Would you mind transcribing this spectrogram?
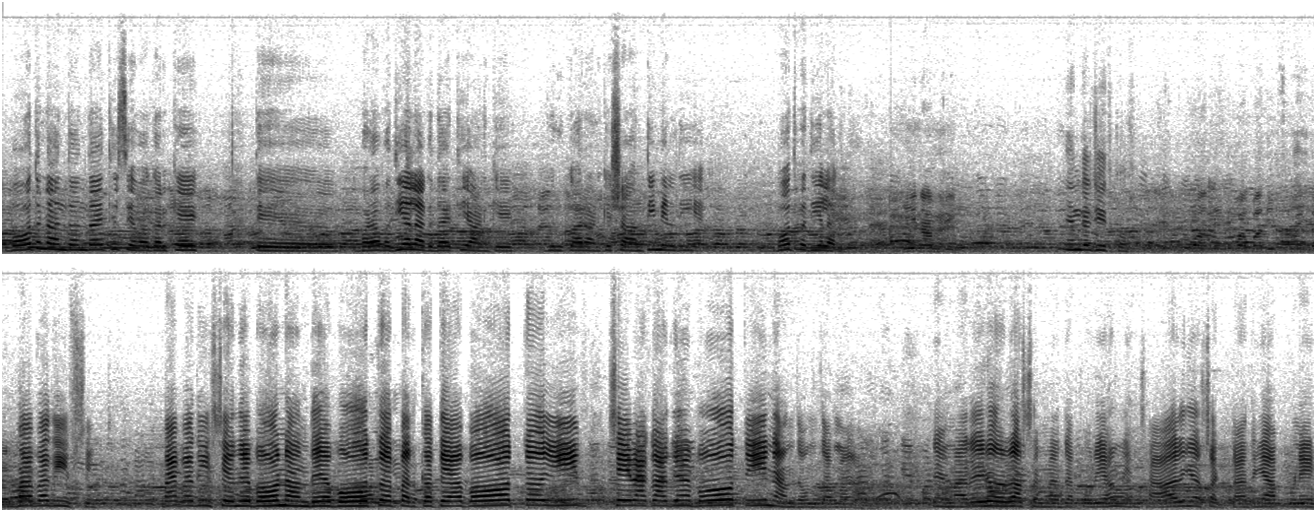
ਬਹੁਤ ਆਨੰਦ ਆਉਂਦਾ ਇੱਥੇ ਸੇਵਾ ਕਰਕੇ ਤੇ ਬੜਾ ਵਧੀਆ ਲੱਗਦਾ ਇੱਥੇ ਆਣ ਕੇ ਗੁਰੂ ਘਰ ਆਣ ਕੇ ਸ਼ਾਂਤੀ ਮਿਲਦੀ ਹੈ। ਬਹੁਤ ਵਧੀਆ ਲੱਗਦਾ। ਇੰਦਰਜੀਤ ਕੌਰ। ਬਾਬਾ ਦੀਪ ਸਿੰਘ ਬਾਬਾ ਦੀਪ ਸਿੰਘ। ਨੇ ਬਹੁਤ ਆਨੰਦ ਆ ਬਹੁਤ ਬਰਕਤ ਆ ਬਹੁਤ ਹੀ ਸੇਵਾ ਕਰਦੇ ਆ ਬਹੁਤ ਹੀ ਆਨੰਦ ਆਉਂਦਾ ਮੈਂ ਤੇ ਮਾਰੇ ਹੋਰ ਰਸਮਾਂ ਦਾ ਪੂਰੀਆਂ ਹੁੰਦੀਆਂ ਸਾਰੀਆਂ ਸੰਗਤਾਂ ਦੀਆਂ ਆਪਣੇ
